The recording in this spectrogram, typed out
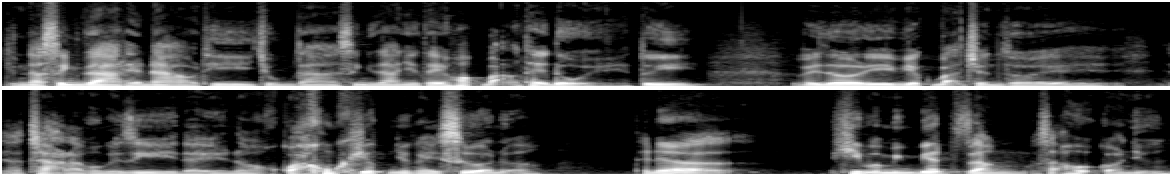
chúng ta sinh ra thế nào thì chúng ta sinh ra như thế hoặc bạn có thể đổi. Tuy bây giờ thì việc bạn chuyển giới chả là một cái gì đấy nó quá khủng khiếp như ngày xưa nữa. Thế nên là khi mà mình biết rằng xã hội có những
